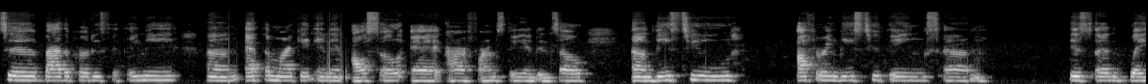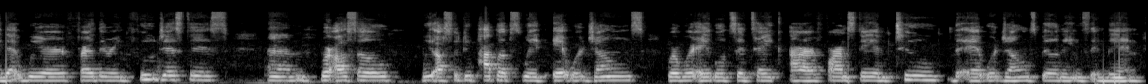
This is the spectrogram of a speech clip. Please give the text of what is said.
to buy the produce that they need um, at the market, and then also at our farm stand. And so um, these two offering these two things um, is a way that we're furthering food justice. Um, we're also we also do pop-ups with Edward Jones, where we're able to take our farm stand to the Edward Jones buildings and then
